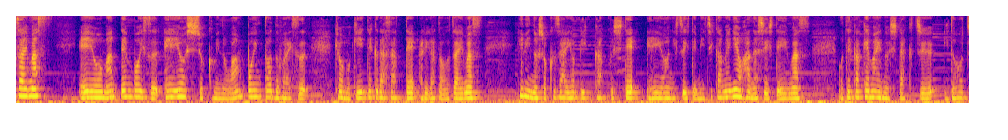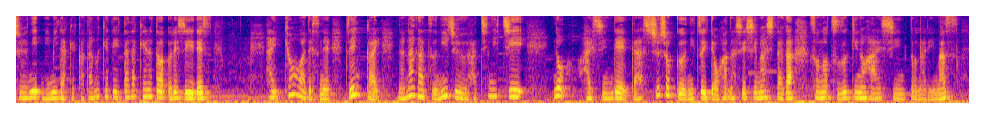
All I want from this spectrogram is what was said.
ざいます。栄養満点ボイス栄養士食味のワンポイントアドバイス。今日も聞いてくださってありがとうございます。日々の食材をピックアップして栄養について短めにお話ししています。お出かけ前の支度中移動中に耳だけ傾けていただけると嬉しいです。はい、今日はですね前回7月28日の配信でダッシュ食についてお話ししましたがその続きの配信となります。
